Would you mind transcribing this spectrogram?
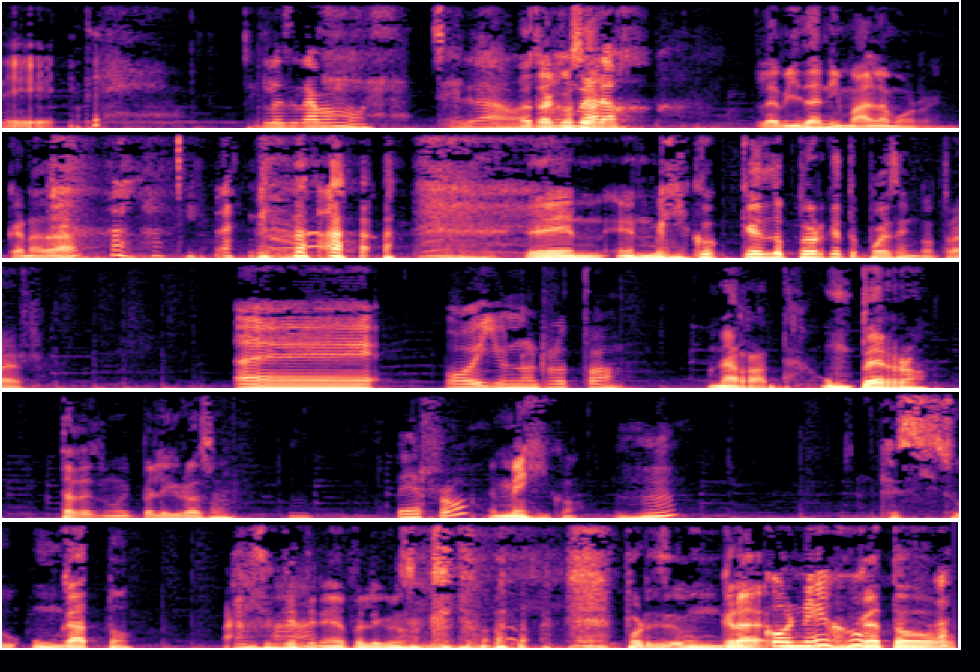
eh. Sí, sí. Los grabamos. Grabamos ¿Otra un cosa? La vida animal, amor. ¿En Canadá? en, en México, ¿qué es lo peor que te puedes encontrar? Eh, hoy uno roto. Una rata. Un perro, tal vez muy peligroso. ¿Perro? En México. Que si su, un gato. Ah, sé que tenía peligroso un gato. Por un, gra- Un conejo. un gato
